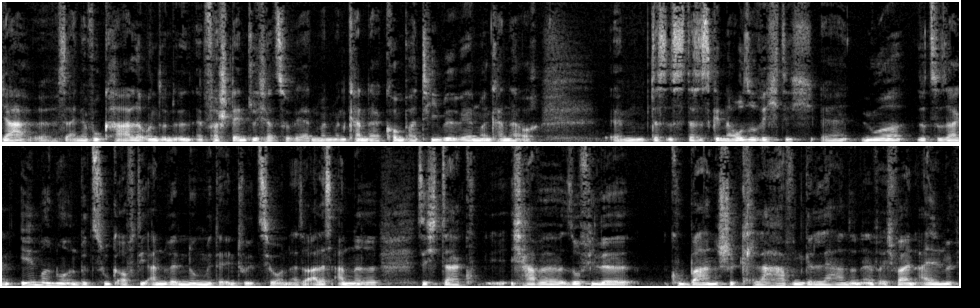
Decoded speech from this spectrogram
ja, äh, seine Vokale und, und, und verständlicher zu werden. Man, man kann da kompatibel werden, man kann da auch das, ist, das ist genauso wichtig, äh, nur sozusagen immer nur in Bezug auf die Anwendung mit der Intuition. Also alles andere, sich da, ich habe so viele kubanische Klaven gelernt und einfach, ich war in allen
